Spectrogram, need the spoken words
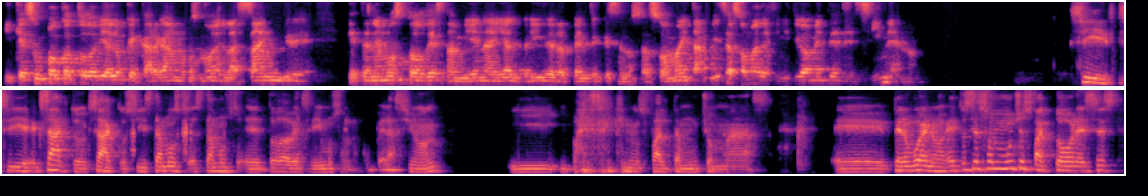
Y que es un poco todavía lo que cargamos, ¿no? En la sangre, que tenemos todos también ahí al PRI de repente que se nos asoma y también se asoma definitivamente en el cine, ¿no? Sí, sí, exacto, exacto. Sí, estamos, estamos eh, todavía seguimos en recuperación y, y parece que nos falta mucho más. Eh, pero bueno, entonces son muchos factores, es,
